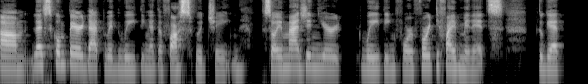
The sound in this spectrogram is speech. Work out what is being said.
Um, let's compare that with waiting at a fast food chain. So, imagine you're waiting for 45 minutes to get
